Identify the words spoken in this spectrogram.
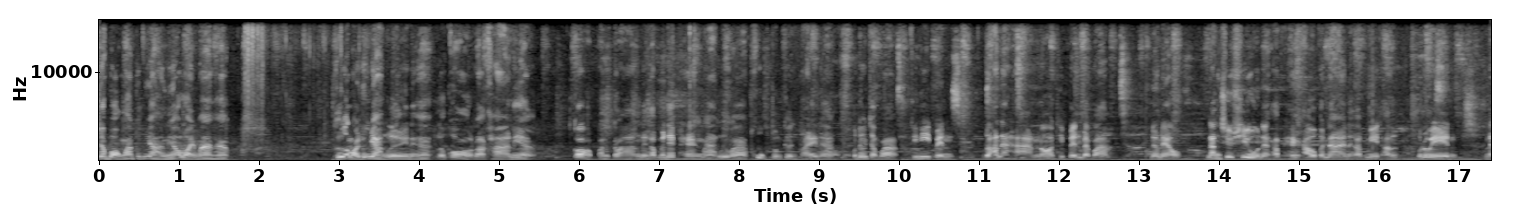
จะบอกว่าทุกอย่างเนี่ยอร่อยมากครับ คืออร่อยทุกอย่างเลยนะฮะ แล้วก็ราคาเนี่ยก็ปานกลางนะครับไม่ได้แพงมากหรือว่าถูกจนเกินไปนะฮะเพราะเนื่องจากว่าที่นี่เป็นร้านอาหารเนาะที่เป็นแบบว่าแนวแนว นั่งชิลๆนะครับแฮงเอาท์กันได้นะครับ มีทั้งบริเวณใน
